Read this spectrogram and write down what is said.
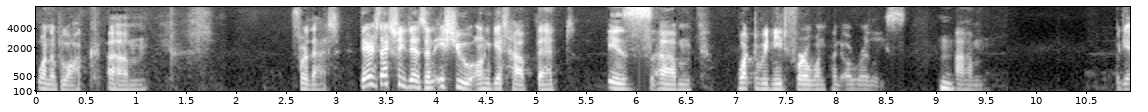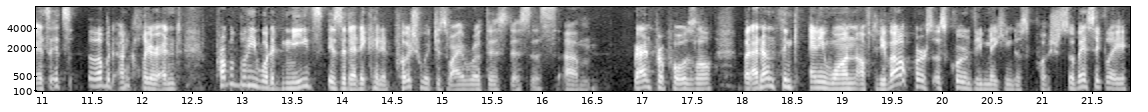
want to block um, for that. There's actually there's an issue on GitHub that is um, what do we need for a 1.0 release. Hmm. Um, but yeah, it's it's a little bit unclear, and probably what it needs is a dedicated push, which is why I wrote this this this um, grant proposal. But I don't think any one of the developers is currently making this push. So basically,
